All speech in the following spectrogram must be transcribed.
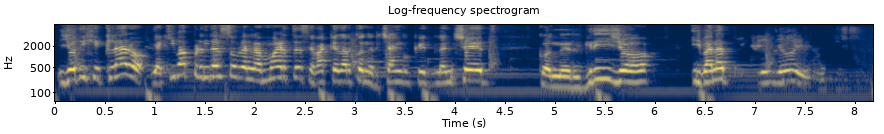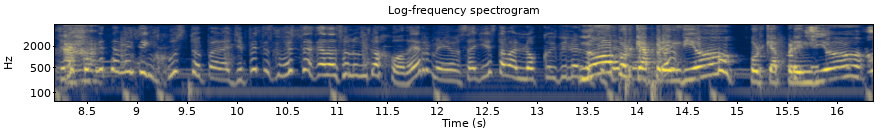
Y yo dije, claro, y aquí va a aprender sobre la muerte, se va a quedar con el chango Kate Blanchett, con el grillo, y van a... Y... Es completamente injusto para Gepetto, es como esta gada solo vino a joderme, o sea, yo estaba loco y vino a... No, porque aprendió, porque aprendió. No, no,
